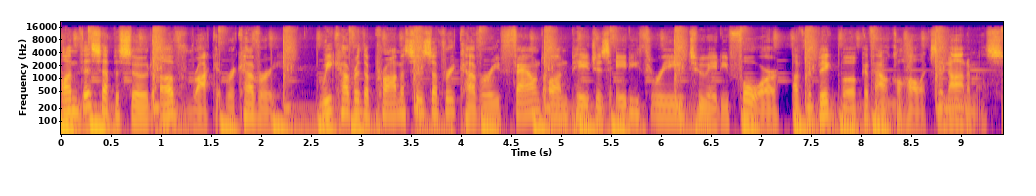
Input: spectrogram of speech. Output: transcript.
On this episode of Rocket Recovery, we cover the promises of recovery found on pages 83 to 84 of the Big Book of Alcoholics Anonymous.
